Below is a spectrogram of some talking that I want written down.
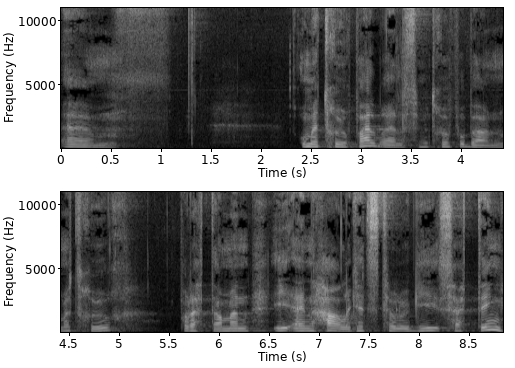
Um, og vi tror på helbredelse, vi tror på bønn, vi tror på dette. Men i en herlighetsteologisetting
